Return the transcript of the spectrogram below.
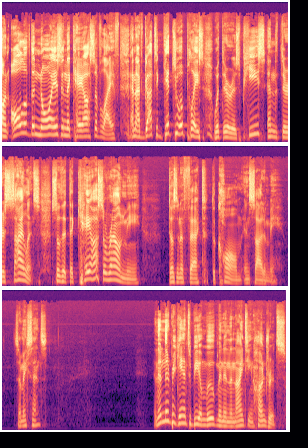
on all of the noise and the chaos of life, and I've got to get to a place where there is peace and that there is silence so that the chaos around me doesn't affect the calm inside of me. Does that make sense? And then there began to be a movement in the 1900s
